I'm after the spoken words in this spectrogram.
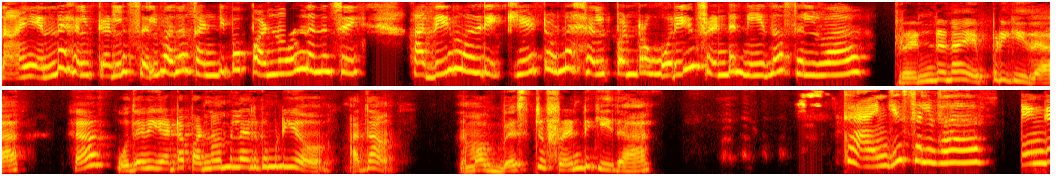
நான் என்ன ஹெல்ப் கேட்கல செல்வா தான் கண்டிப்பா பண்ணுவேன்னு நினைச்சேன். அதே மாதிரி கேட்டோம்னா ஹெல்ப் பண்ற ஒரே ஃப்ரெண்ட் நீ தான் செல்வா. ஃப்ரெண்டுனா எப்படி கீதா? உதவி கேட்டா பண்ணாமல இருக்க முடியும்? அதான். நம்ம best friend Geetha. Thank you Selva. எங்க?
